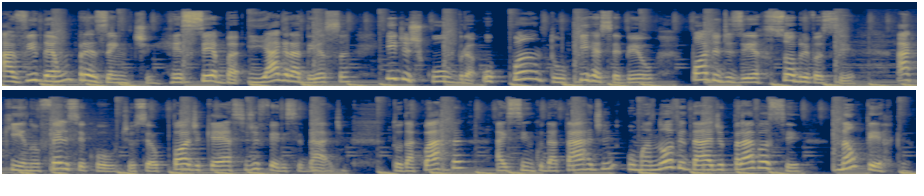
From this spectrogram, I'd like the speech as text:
A Vida é um Presente. Receba e agradeça e descubra o quanto o que recebeu pode dizer sobre você. Aqui no Felicicoach, o seu podcast de felicidade. Toda quarta, às 5 da tarde, uma novidade para você. Não perca!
